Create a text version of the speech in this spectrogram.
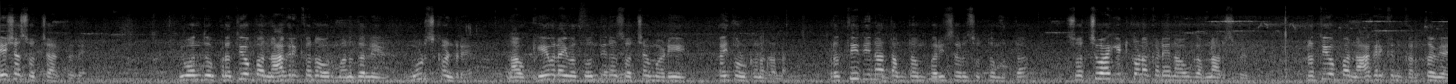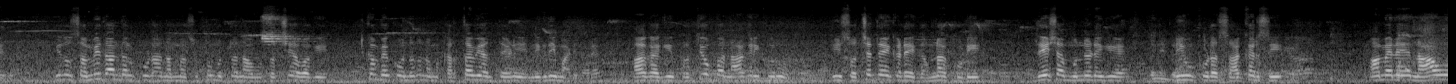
ದೇಶ ಸ್ವಚ್ಛ ಆಗ್ತದೆ. ಈ ಒಂದು ಪ್ರತಿಯೊಬ್ಬ ನಾಗರಿಕನೂ ಅವ್ರ ಮನದಲ್ಲಿ ಮೂಡಿಸ್ಕೊಂಡ್ರೆ ನಾವು ಕೇವಲ ಇವತ್ತೊಂದಿನ ಸ್ವಚ್ಛ ಮಾಡಿ ಕೈ ತೊಳ್ಕೊಳೋದಲ್ಲ ಪ್ರತಿದಿನ ತಮ್ಮ ತಮ್ಮ ಪರಿಸರ ಸುತ್ತಮುತ್ತ ಸ್ವಚ್ಛವಾಗಿ ಇಟ್ಕೊಳ್ಳೋ ಕಡೆ ನಾವು ಗಮನ ಹರಿಸ್ಬೇಕು. ಪ್ರತಿಯೊಬ್ಬ ನಾಗರಿಕನ ಕರ್ತವ್ಯ ಇದು. ಇದು ಸಂವಿಧಾನದಲ್ಲಿ ಕೂಡ ನಮ್ಮ ಸುತ್ತಮುತ್ತ ನಾವು ಸ್ವಚ್ಛವಾಗಿ ಇಟ್ಕೊಬೇಕು ಅನ್ನೋದು ನಮ್ಮ ಕರ್ತವ್ಯ ಅಂತೇಳಿ ನಿಗದಿ ಮಾಡಿದ್ದಾರೆ. ಹಾಗಾಗಿ ಪ್ರತಿಯೊಬ್ಬ ನಾಗರಿಕರು ಈ ಸ್ವಚ್ಛತೆಯ ಕಡೆ ಗಮನ ಕೊಡಿ. ದೇಶ ಮುನ್ನಡೆಗೆ ನೀವು ಕೂಡ ಸಹಕರಿಸಿ. ಆಮೇಲೆ ನಾವು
